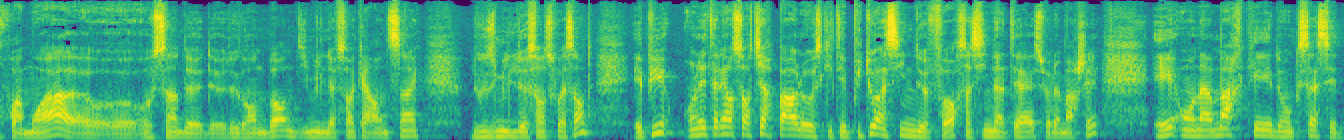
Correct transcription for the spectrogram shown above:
trois mois euh, au, sein de, de, de grandes bornes, 10 945, 12 260. Et puis, on est allé en sortir par l'eau, ce qui était plutôt un signe de force, un signe d'intérêt sur le marché. Et on a marqué, donc ça, c'est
